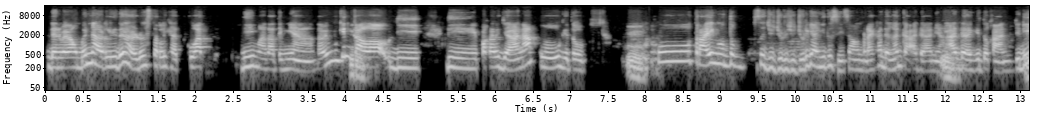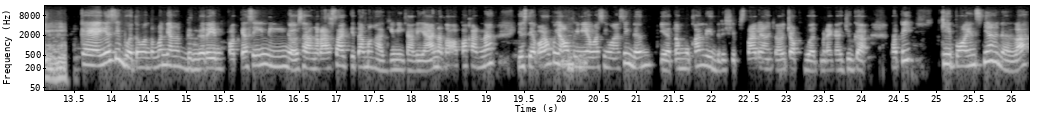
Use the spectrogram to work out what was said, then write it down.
dan memang benar leader harus terlihat kuat di mata timnya tapi mungkin hmm. kalau di di pekerjaan aku gitu Hmm. Aku trying untuk sejujur-jujurnya gitu sih sama mereka dengan keadaan yang hmm. ada gitu kan. Jadi hmm. kayaknya sih buat teman-teman yang dengerin podcast ini nggak usah ngerasa kita menghakimi kalian atau apa karena ya setiap orang punya opini masing-masing dan ya temukan leadership style yang cocok buat mereka juga. Tapi key pointsnya adalah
